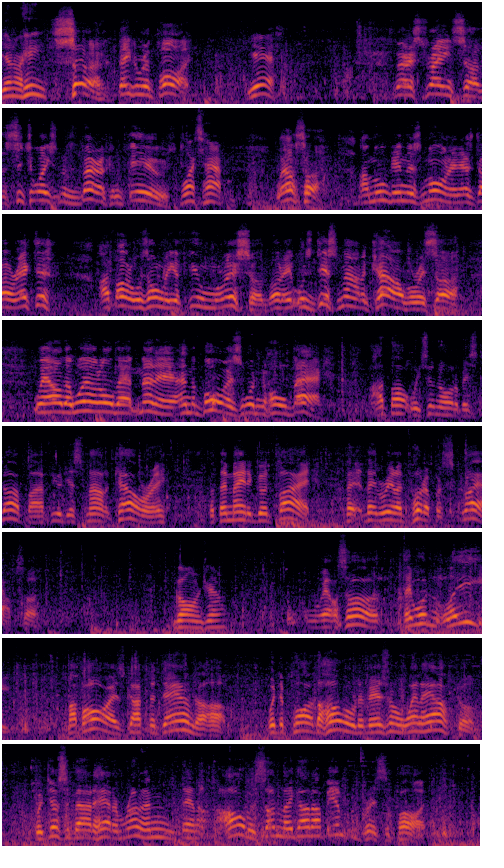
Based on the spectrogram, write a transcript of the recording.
General Heth? Sir, big report. Yes. Very strange, sir. The situation is very confused. What's happened? Well, sir, I moved in this morning as directed. I thought it was only a few militia, but it was dismounted cavalry, sir. Well, there weren't all that many, and the boys wouldn't hold back. I thought we shouldn't ought to be stopped by a few dismounted cavalry, but they made a good fight. They, they really put up a scrap, sir. Go on, General. Well, sir, they wouldn't leave. My boys got the dam up. We deployed the whole division and went after them. We just about had them running, then all of a sudden they got up infantry support.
